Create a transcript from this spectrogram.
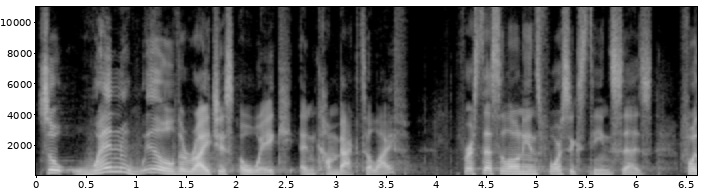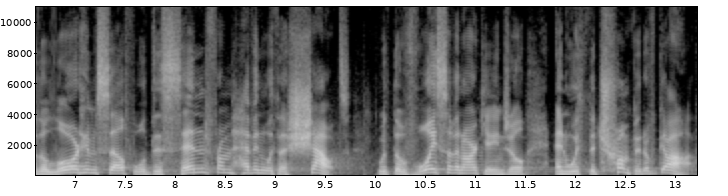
So, when will the righteous awake and come back to life? 1 Thessalonians 4:16 says, "For the Lord himself will descend from heaven with a shout, with the voice of an archangel, and with the trumpet of God,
